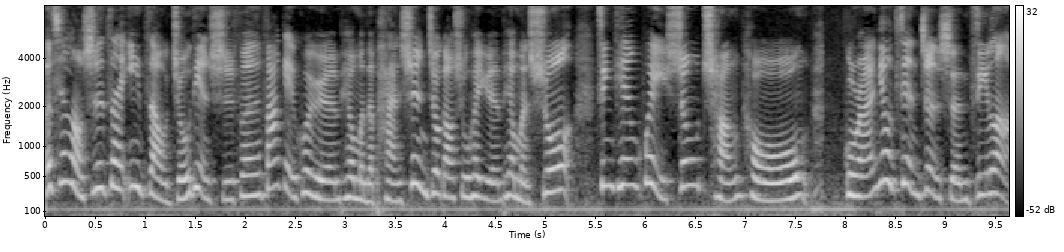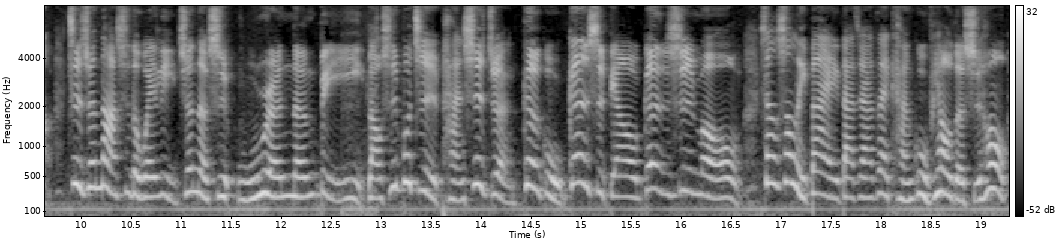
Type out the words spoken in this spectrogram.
而且老师在一早九点十分发给会员朋友们的盘讯，就告诉会员朋友们说，今天会收长红。果然又见证神迹了，至尊大师的威力真的是无人能比。老师不止盘势准，个股更是飙，更是猛。像上礼拜大家在砍股票的时候，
